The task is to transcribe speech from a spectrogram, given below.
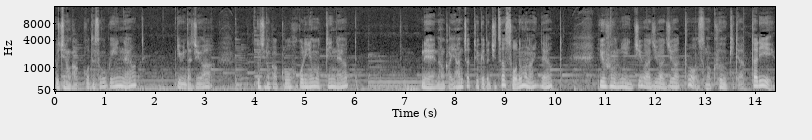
うちの学校ってすごくいいんだよって。君たちはうちの学校を誇りに思っていいんだよって。でなんかやんちゃって言うけど実はそうでもないんだよって。いうふうにじわじわじわとその空気であったり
